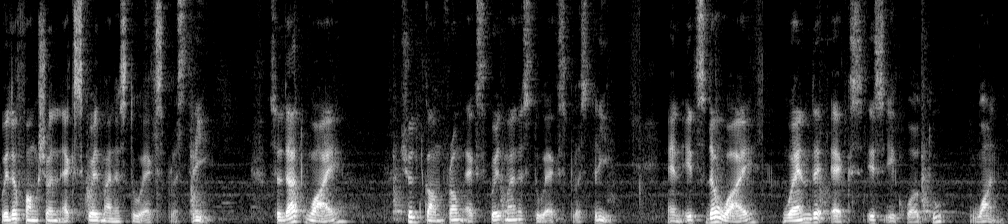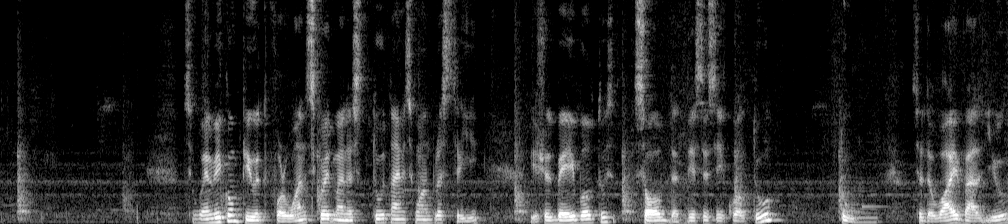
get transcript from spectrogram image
with the function x squared minus 2x plus 3. So that y should come from x squared minus 2x plus 3. And it's the y when the x is equal to 1. So when we compute for 1 squared minus 2 times 1 plus 3, you should be able to solve that this is equal to 2. So the y value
